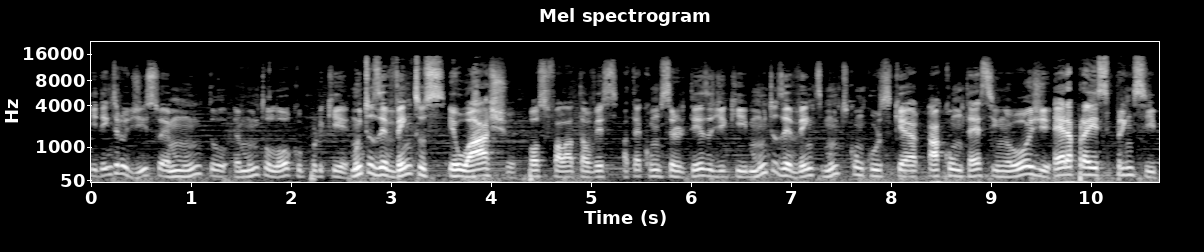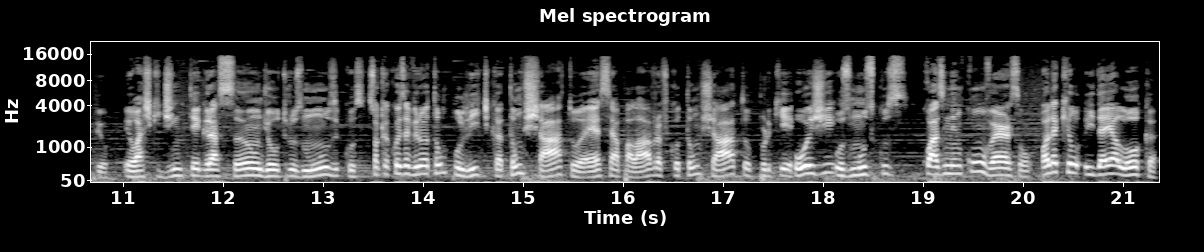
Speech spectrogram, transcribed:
E dentro disso é muito, é muito louco porque muitos eventos, eu acho, posso falar talvez até com certeza de que muitos eventos, muitos concursos que a, acontecem hoje era para esse princípio. Eu acho que de integração de outros músicos. Só que a coisa virou tão política, tão chato, essa é a palavra, ficou tão chato porque hoje os músicos quase nem conversam. Olha que ideia louca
